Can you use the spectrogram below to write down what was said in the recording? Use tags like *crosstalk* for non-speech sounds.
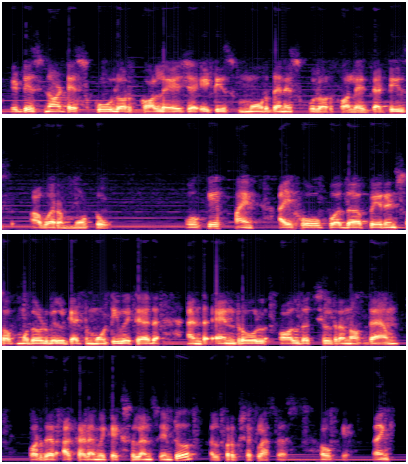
It is not a school or college it is more than a school or college. That is our motto. Okay fine. I hope the parents of mudod will get motivated and enroll all the children of them for their academic excellence into Kalpavriksha classes. Okay thank you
